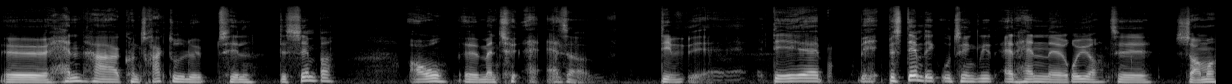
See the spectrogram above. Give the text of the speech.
Øh, han har kontraktudløb til december, og øh, man tø- altså, det, det er bestemt ikke utænkeligt, at han øh, ryger til sommer.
